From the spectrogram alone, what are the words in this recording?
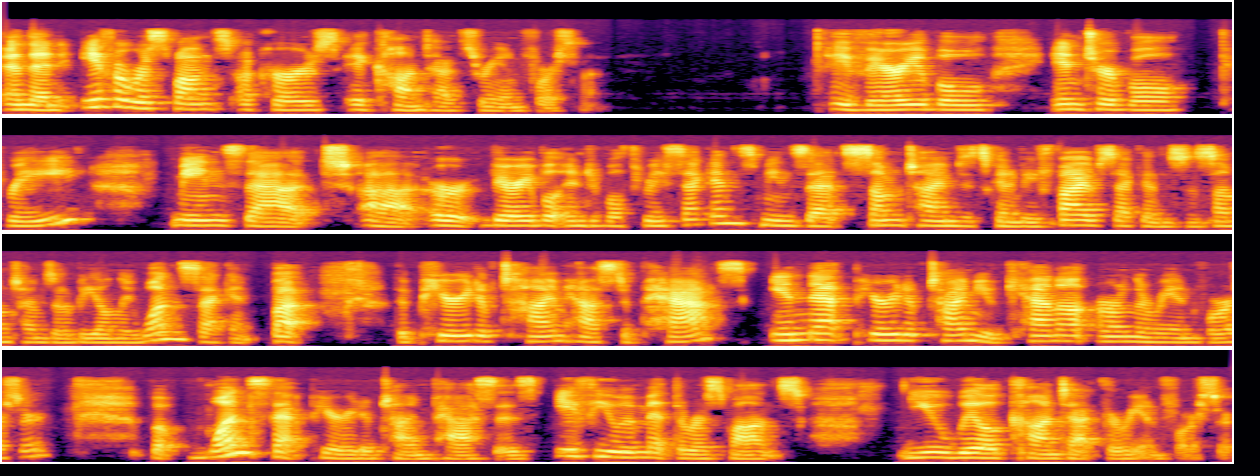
and then if a response occurs, it contacts reinforcement. A variable interval three means that, uh, or variable interval three seconds means that sometimes it's going to be five seconds and sometimes it'll be only one second, but the period of time has to pass. In that period of time, you cannot earn the reinforcer. But once that period of time passes, if you emit the response, you will contact the reinforcer.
